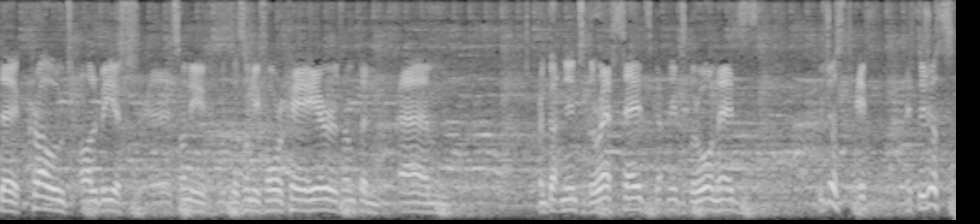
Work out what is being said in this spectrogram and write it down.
the crowd, albeit uh, it's only there's only 4k here or something, um, have gotten into the refs' heads, gotten into their own heads. They just if if they just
